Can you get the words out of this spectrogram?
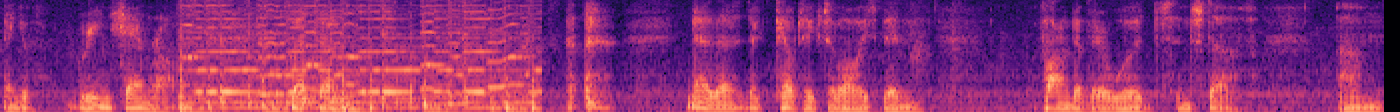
think of green shamrock. But uh, no, the the Celtics have always been fond of their woods and stuff. Um,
